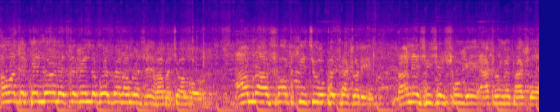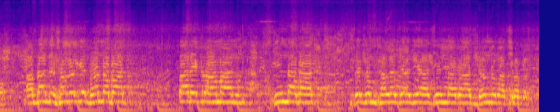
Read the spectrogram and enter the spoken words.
আমাদের কেন্দ্রীয় নেতৃবৃন্দ বলবেন, আমরা সেভাবে চলবো। আমরা সব কিছু উপেক্ষা করে ধানের শীষের সঙ্গে একসঙ্গে থাকব। আপনাদের সকলকে ধন্যবাদ। তারেক রহমান, জিন্দাবাদ। বেগম খালেদা জিয়া, জিন্দাবাদ। ধন্যবাদ সকলকে।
